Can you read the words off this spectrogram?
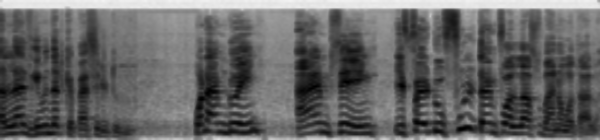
Allah has given that capacity to me. What I'm doing, I'm saying, if I do full time for Allah subhanahu wa ta'ala,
